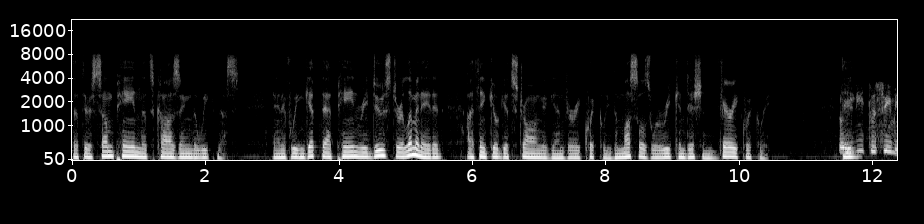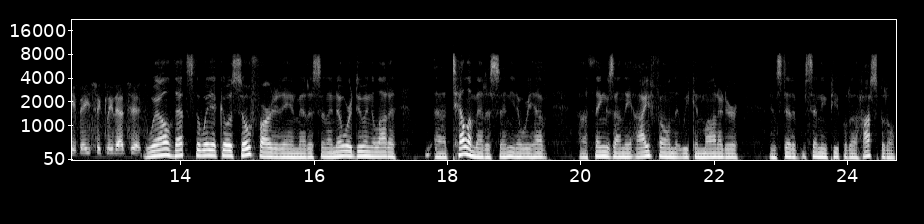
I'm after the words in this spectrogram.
that there's some pain that's causing the weakness. And if we can get that pain reduced or eliminated, I think you'll get strong again very quickly. The muscles will recondition very quickly. So they, you need to see me, basically, that's it. Well, that's the way it goes so far today in medicine. I know we're doing a lot of uh, telemedicine. You know, we have uh, things on the iPhone that we can monitor instead of sending people to the hospital.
